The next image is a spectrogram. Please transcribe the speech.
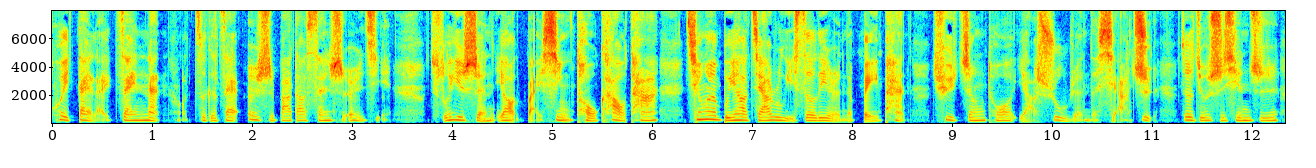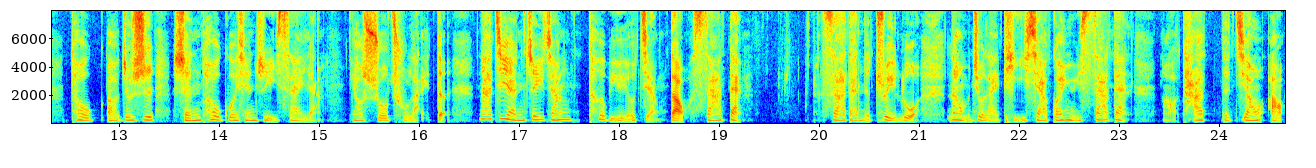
会带来灾难。好，这个在二十八到三十二节，所以神要百姓投靠他，千万不要加入以色列人的背叛，去挣脱亚述人的辖制。这就是先知透呃，就是神透过先知以赛亚要说出来的。那既然这一章特别有讲到撒旦。撒旦的坠落，那我们就来提一下关于撒旦啊，他的骄傲，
